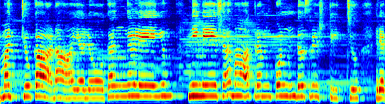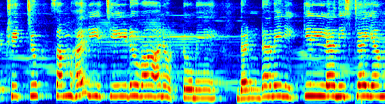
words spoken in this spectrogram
മറ്റു കാണായ ലോകങ്ങളെയും നിമേഷമാത്രം കൊണ്ടു സൃഷ്ടിച്ചു രക്ഷിച്ചു സംഹരിച്ചിടുവാനൊട്ടുമേ. ദണ്ഡമെനിക്കില്ല നിശ്ചയം.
